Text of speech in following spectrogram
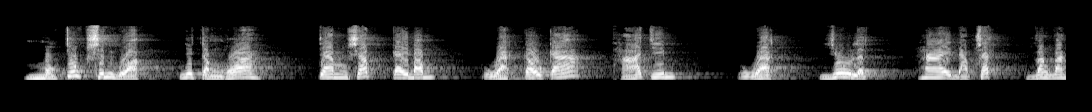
Một chút sinh hoạt như trồng hoa, chăm sóc cây bông, hoặc câu cá, thả chim, hoặc du lịch, hay đọc sách, vân vân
